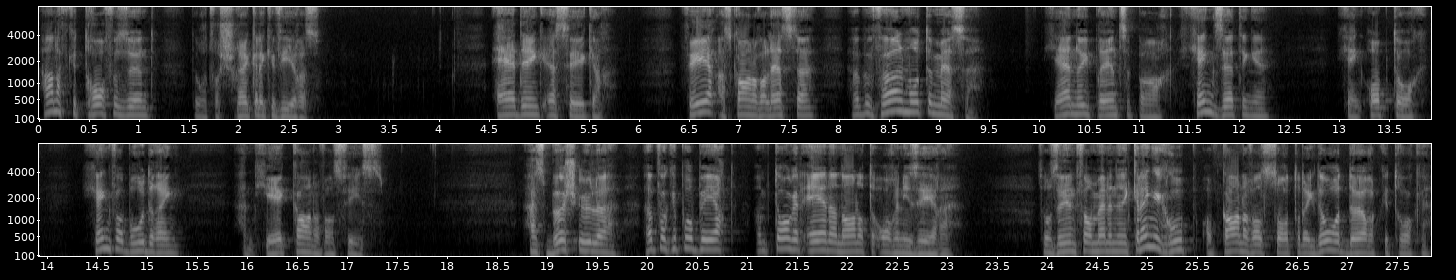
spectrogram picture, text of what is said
en of getroffen zijn door het verschrikkelijke virus. Eén ding is zeker. Veel als carnavalisten hebben veel moeten missen. Geen nieuw prinsenpaar, geen zittingen, geen optocht, geen verbroedering en geen carnavalsfeest. Als busulen hebben we geprobeerd om toch het een en ander te organiseren. Zo zijn we met een kleine groep op carnavalszaterdag door het dorp getrokken.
